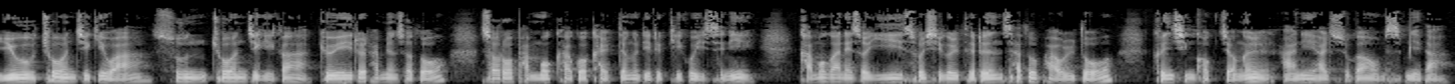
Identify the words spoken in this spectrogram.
유 초원지기와 순 초원지기가 교회 일을 하면서도 서로 반목하고 갈등을 일으키고 있으니 감옥 안에서 이 소식을 들은 사도 바울도 근심 걱정을 아니할 수가 없습니다.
